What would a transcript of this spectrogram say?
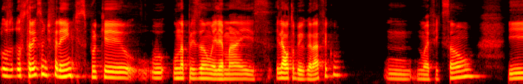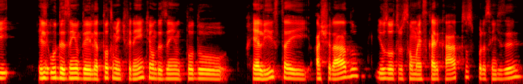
Os, os, três são diferentes, porque o, o, Na Prisão ele é mais. ele é autobiográfico, não é ficção, e ele, o desenho dele é totalmente diferente, é um desenho todo realista e achurado, e os outros são mais caricatos, por assim dizer.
